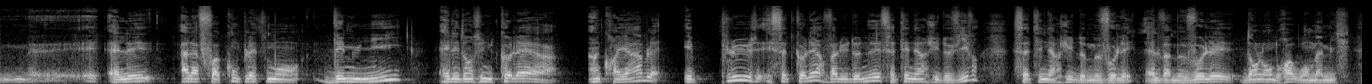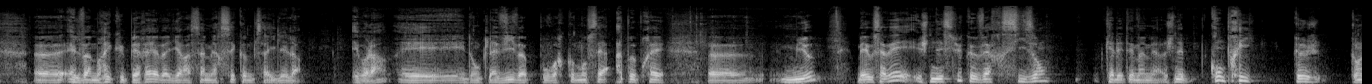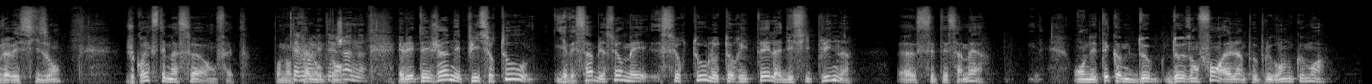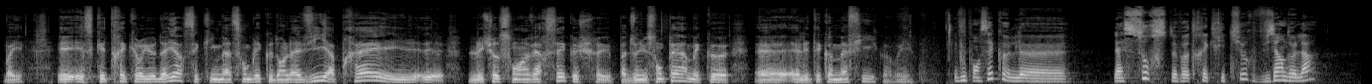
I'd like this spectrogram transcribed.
elle est à la fois complètement démunie, elle est dans une colère incroyable et plus et cette colère va lui donner cette énergie de vivre, cette énergie de me voler. Elle va me voler dans l'endroit où on m'a mis. Euh, elle va me récupérer, elle va dire à sa mère c'est comme ça, il est là. Et voilà. Et, donc la vie va pouvoir commencer à, peu près euh, mieux. Mais vous savez, je n'ai su que vers 6 ans quelle était ma mère. Je n'ai compris que quand j'avais 6 ans, je croyais que c'était ma sœur en fait. pendant très longtemps. Elle était jeune. Elle était jeune et puis surtout, il y avait ça bien sûr, mais surtout l'autorité, la discipline, euh, c'était sa mère. On était comme deux, deux, enfants, elle un peu plus grande que moi. Voyez et, et, ce qui est très curieux d'ailleurs, c'est qu'il m'a semblé que dans la vie, après, il, les choses sont inversées, que je ne serais pas devenu son père, mais qu'elle euh, elle était comme ma fille. Quoi, voyez et vous pensez que le, la source de votre écriture vient de là?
